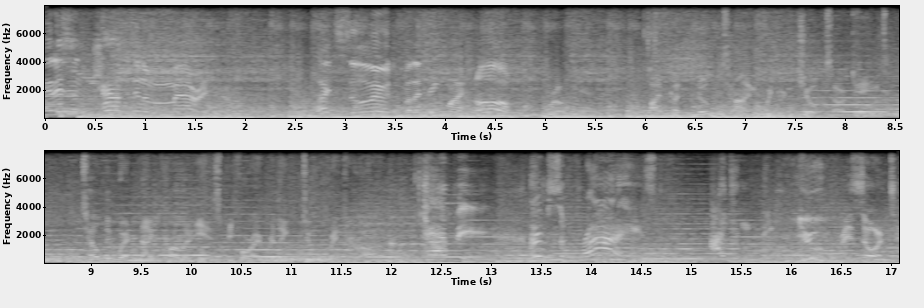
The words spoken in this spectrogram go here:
if it isn't Captain America, I'd salute, but I think my arm broken. I've got no time for your jokes, Arcade. Tell me where Nightcrawler is before I really do break your arm. Cappy, I'm surprised. I didn't think you'd resort to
